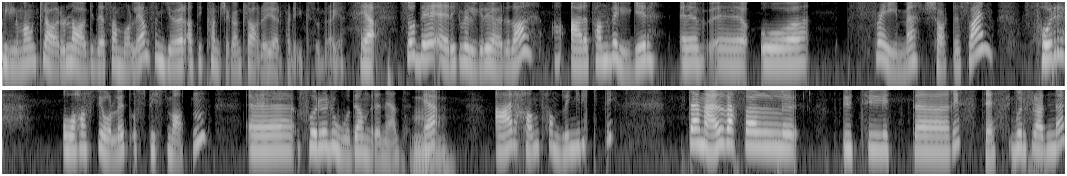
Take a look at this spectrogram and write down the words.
vil man klare å lage det samholdet igjen som gjør at de kanskje kan klare å gjøre ferdig ukesoppdraget. Ja. Så det Erik velger å gjøre da, er at han velger eh, eh, å frame Charter-Svein for å ha stjålet og spist maten eh, for å roe de andre ned. Mm. Ja. Er hans handling riktig? Den er jo i hvert fall utilitaristisk. Hvorfor er den det?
